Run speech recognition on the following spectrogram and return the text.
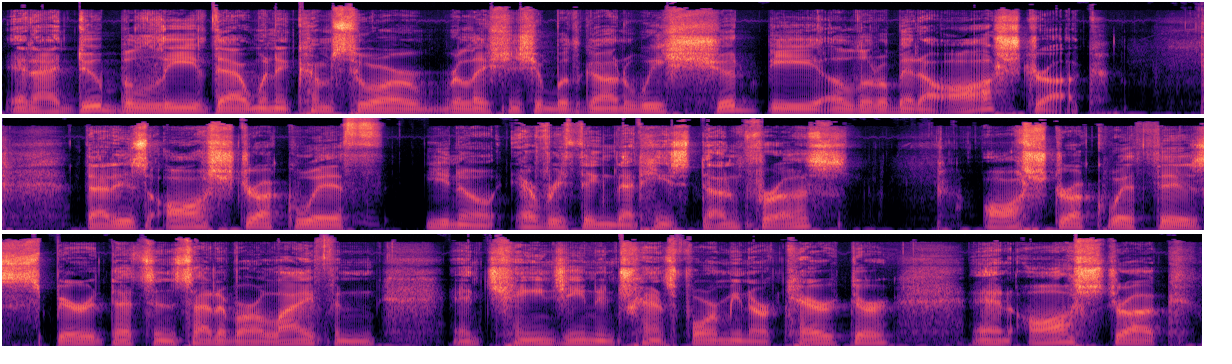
And I do believe that when it comes to our relationship with God, we should be a little bit awestruck. That is awestruck with, you know, everything that He's done for us, awestruck with His Spirit that's inside of our life and, and changing and transforming our character, and awestruck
